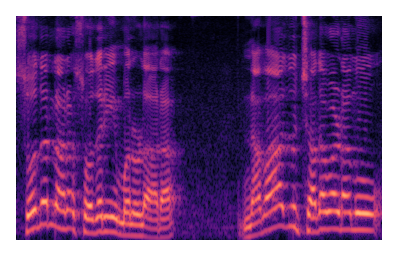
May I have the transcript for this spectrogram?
సోదరులారా సోదరీమణులారా నమాజు చదవడము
